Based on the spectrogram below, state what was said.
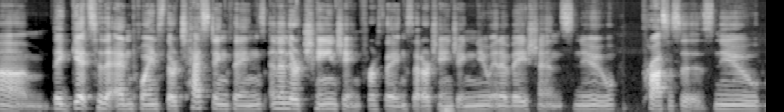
um, they get to the endpoints, they're testing things, and then they're changing for things that are changing, new innovations, new processes, new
